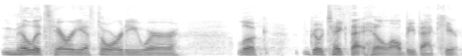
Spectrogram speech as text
military authority where, look, go take that hill, I'll be back here.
